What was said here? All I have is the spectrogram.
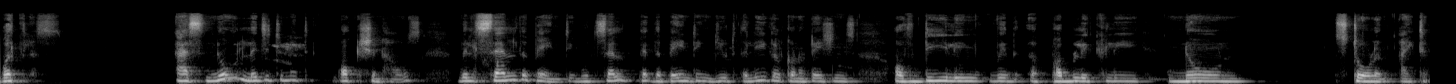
worthless. As no legitimate auction house will sell the painting, would sell the painting due to the legal connotations of dealing with a publicly known stolen item.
